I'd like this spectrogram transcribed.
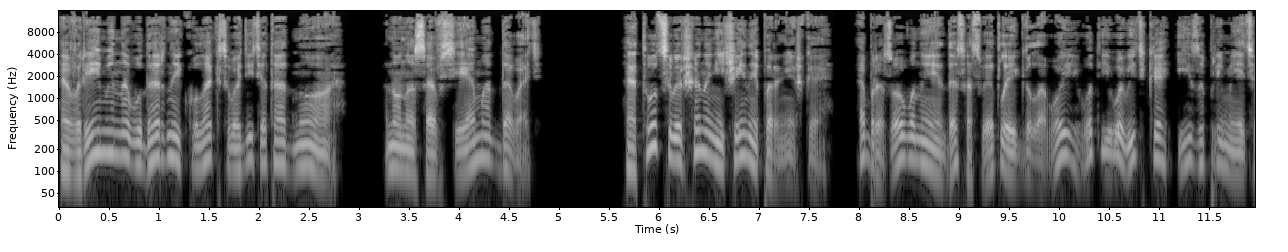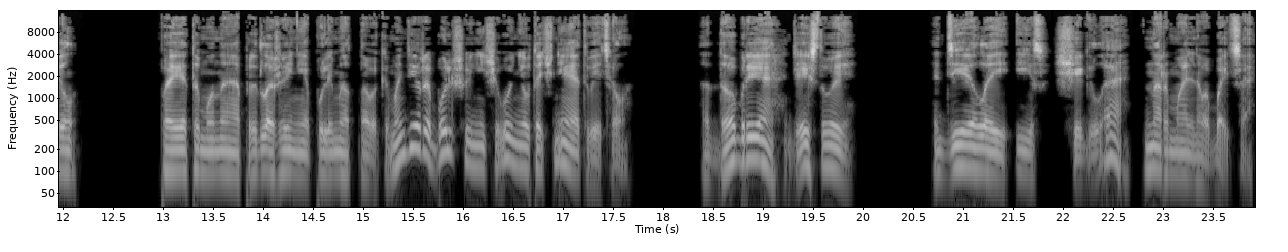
Временно в ударный кулак сводить это одно, но на совсем отдавать. А тут совершенно ничейный парнишка, образованный, да со светлой головой, вот его Витька и заприметил. Поэтому на предложение пулеметного командира больше ничего не уточняя ответил. «Добре, действуй. Делай из щегла нормального бойца.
